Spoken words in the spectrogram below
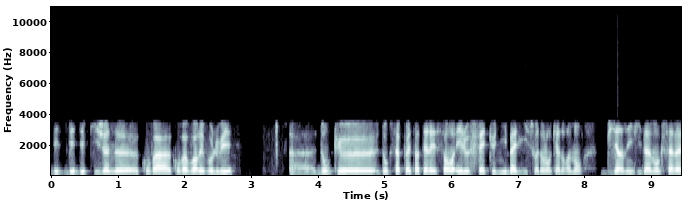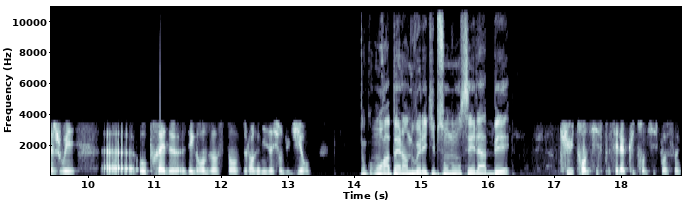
des, des, des petits jeunes qu'on va qu'on va voir évoluer. donc donc ça peut être intéressant et le fait que Nibali soit dans l'encadrement, bien évidemment que ça va jouer auprès de, des grandes instances de l'organisation du Giro. Donc on rappelle, une nouvelle équipe, son nom c'est la B. Q36, c'est la Q36.5.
